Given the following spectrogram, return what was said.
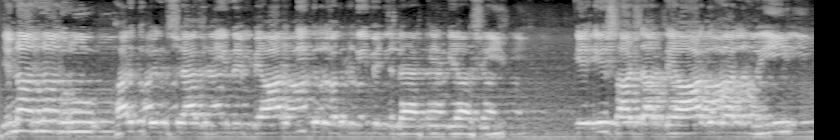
ਜਿਨ੍ਹਾਂ ਨੂੰ ਗੁਰੂ ਹਰਗੋਬਿੰਦ ਸਾਹਿਬ ਜੀ ਨੇ ਪਿਆਰ ਦੀ ਗਲਵਕੜੀ ਵਿੱਚ ਲੈ ਕੇ ਗਿਆ ਸੀ ਕਿ ਇਹ ਸਾਡਾ ਤਿਆਗ ਵੱਲ ਨਹੀਂ,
